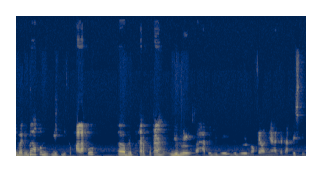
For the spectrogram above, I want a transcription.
tiba-tiba aku di di kepalaku, eee, berputar-putar judul salah satu judul judul novelnya Agatha Christie.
